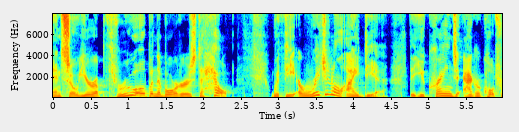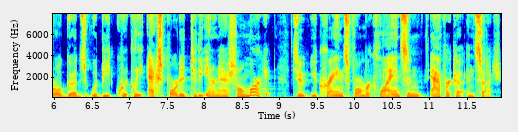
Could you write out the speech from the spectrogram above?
and so Europe threw open the borders to help with the original idea that Ukraine's agricultural goods would be quickly exported to the international market, to Ukraine's former clients in Africa and such.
